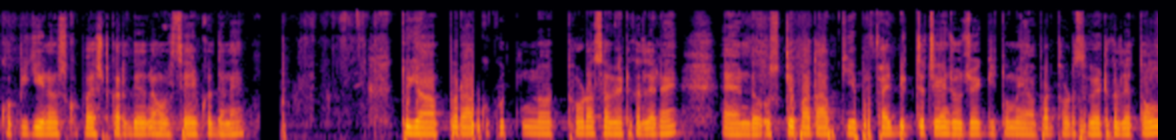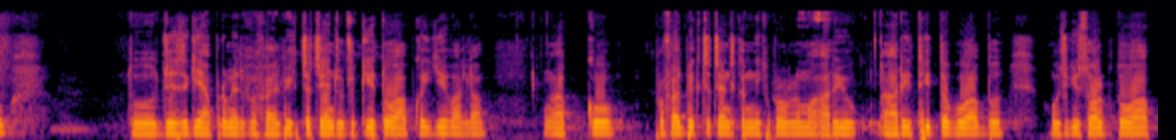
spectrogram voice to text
कॉपी की है ना, उसको पेस्ट कर देना और सेव कर देना है। तो यहाँ पर आपको कुछ थोड़ा सा वेट कर लेना है एंड उसके बाद आपकी ये प्रोफ़ाइल पिक्चर चेंज हो जाएगी तो मैं यहाँ पर थोड़ा सा वेट कर लेता हूँ। तो जैसे कि यहाँ पर मेरी प्रोफ़ाइल पिक्चर चेंज हो चुकी है तो आपका ये वाला, आपको प्रोफ़ाइल पिक्चर चेंज करने की प्रॉब्लम आ रही आ रही थी, तब वो अब हो चुकी सॉल्व तो आप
